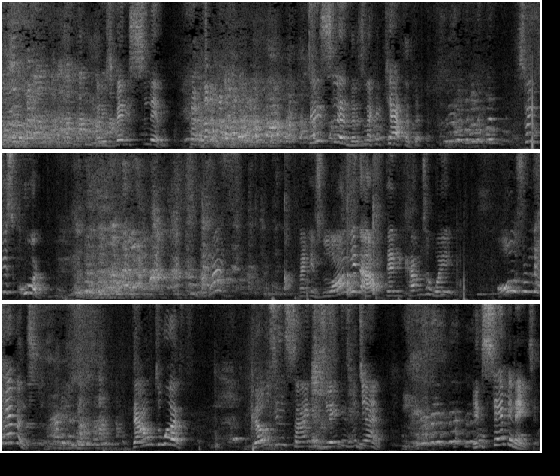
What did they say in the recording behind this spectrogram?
but it's very slim. very slender, it's like a catheter. It's like this cord. Like it's long enough that it comes away all from the heavens, down to earth, goes inside this lady's vagina, inseminates it,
